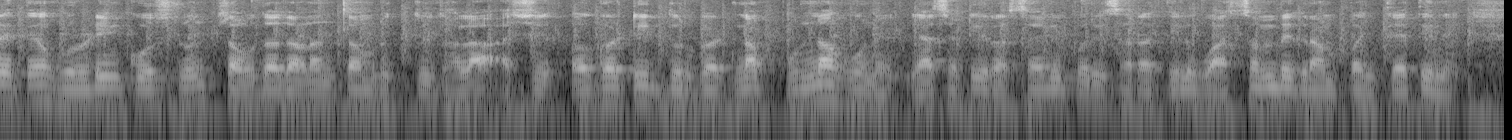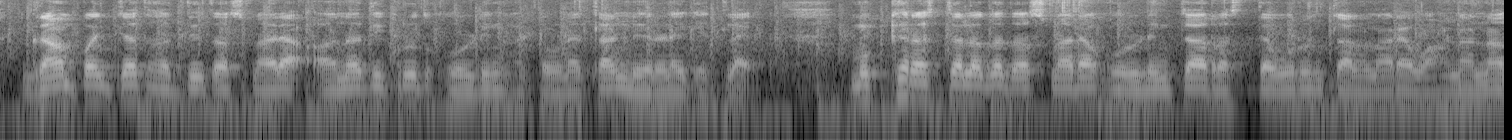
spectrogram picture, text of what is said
येथे होर्डिंग कोसळून चौदा जणांचा मृत्यू झाला. अशी अघटित दुर्घटना पुन्हा होऊ नये यासाठी रसायनी परिसरातील वासंबे ग्रामपंचायतीने ग्रामपंचायत हद्दीत असणाऱ्या अनधिकृत होर्डिंग हटवण्याचा निर्णय घेतला आहे मुख्य रस्त्यालगत असणाऱ्या होर्डिंगचा रस्त्यावरून चालणाऱ्या वाहनांना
